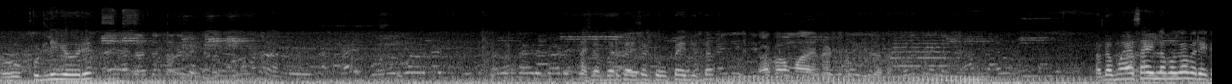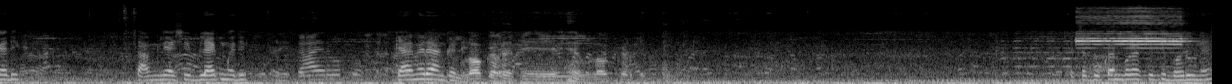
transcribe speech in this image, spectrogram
हो कुठली घेऊ रे? अशा प्रकारचं टोप आहे तिथं. आता माझ्या साईडला बघा बरं एखादी. चांगली अशी ब्लॅकमध्ये कॅमेरा अंकल आहे. ब्लॉक करते ब्लॉक करते. त्याचं दुकान बघा किती भरून आहे.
